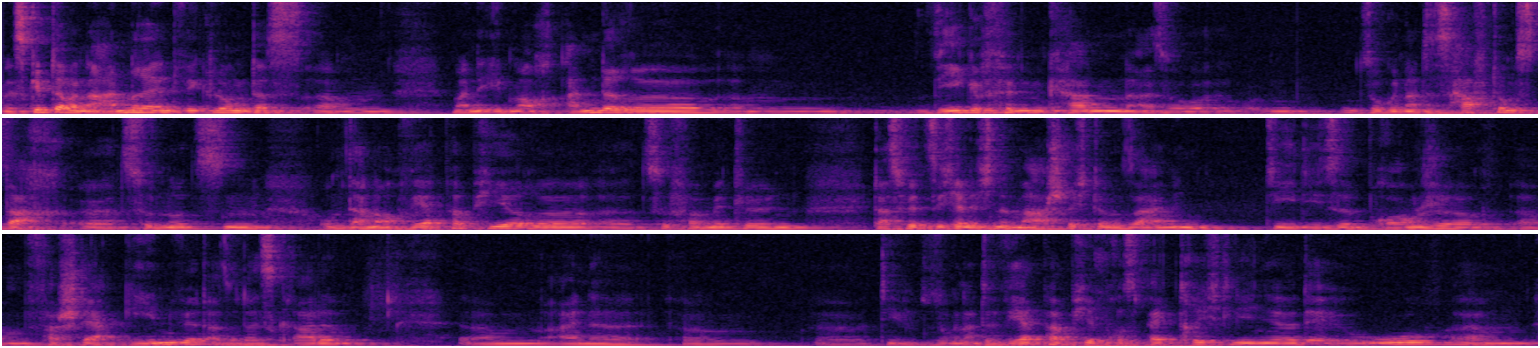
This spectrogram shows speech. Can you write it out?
Es gibt aber eine andere Entwicklung, dass man eben auch andere Wege finden kann, also ein sogenanntes Haftungsdach äh, zu nutzen, um dann auch Wertpapiere äh, zu vermitteln. Das wird sicherlich eine Marschrichtung sein, in die diese Branche ähm, verstärkt gehen wird. Also da ist gerade ähm, eine ähm, die sogenannte Wertpapierprospektrichtlinie der EU ähm,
